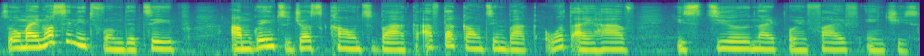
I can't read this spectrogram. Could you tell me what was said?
So minusing it from the tape, I'm going to just count back. After counting back, what I have is still 9.5 inches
